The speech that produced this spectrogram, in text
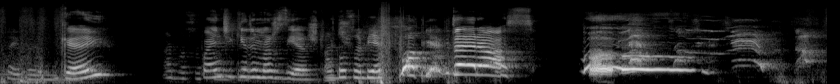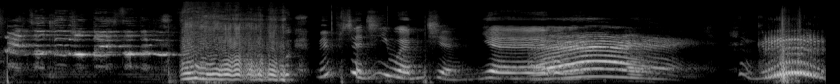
Tutaj będzie. Okej. Albo sobie... Powiem ci, kiedy masz zjeżdżać. Albo sobie... Pobieg! Teraz. Wyprzedziłem cię. Yeah. Grrr.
